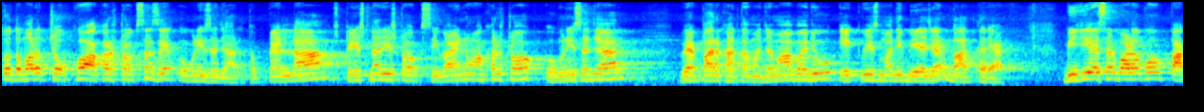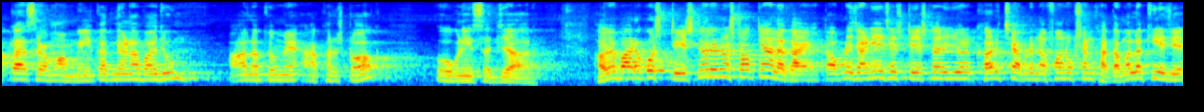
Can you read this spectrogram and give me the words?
તો તમારો ચોખ્ખો આખર સ્ટોક થશે ઓગણીસ હજાર. તો પહેલાં સ્ટેશનરી સ્ટોક સિવાયનો આખર સ્ટોક ઓગણીસ હજાર. વેપાર ખાતામાં જમા બાજુ એકવીસમાંથી બે હજાર બાદ કર્યા. બીજી અસર બાળકો પાકા શ્રમમાં મિલકત લેણા બાજુ. આ લખ્યું મેં આખર સ્ટોક ઓગણીસ હજાર. હવે બાળકો સ્ટેશનરીનો સ્ટોક ક્યાં લખાય? તો આપણે જાણીએ છીએ સ્ટેશનરી જો ખર્ચ છે, આપણે નફા નુકસાન ખાતામાં લખીએ છીએ.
